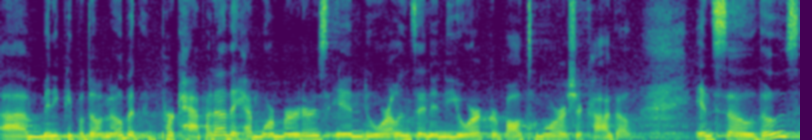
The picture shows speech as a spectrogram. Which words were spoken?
Um, many people don't know, but per capita, they have more murders in New Orleans than in New York or Baltimore or Chicago. And so those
